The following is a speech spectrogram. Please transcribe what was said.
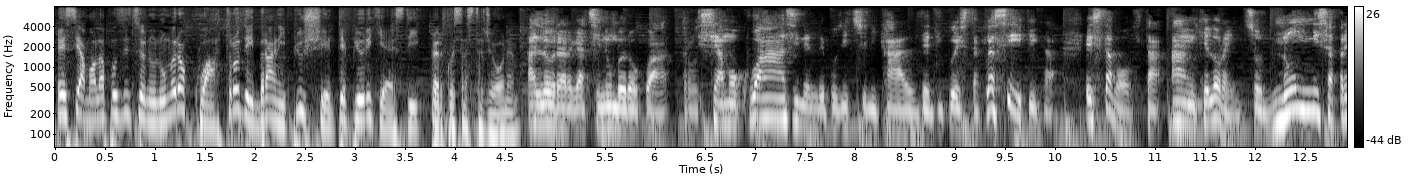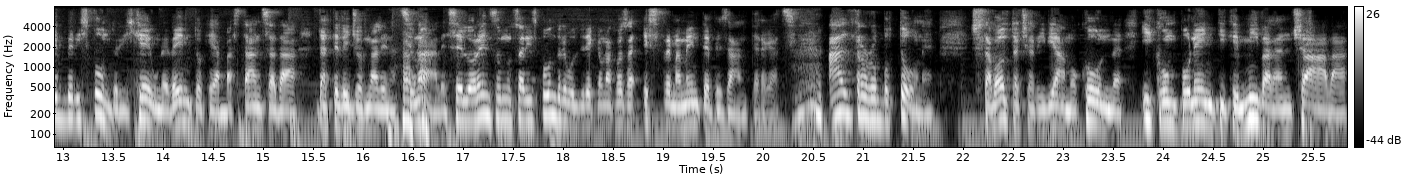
e siamo alla posizione numero 4 dei brani più scelti e più richiesti per questa stagione. Allora ragazzi, numero 4, siamo quasi nelle posizioni calde di questa classifica e stavolta anche Lorenzo non mi saprebbe rispondere, il che è un evento che è abbastanza da, da telegiornale nazionale. Se Lorenzo non sa rispondere vuol dire che è una cosa estremamente pesante ragazzi. Altro robottone, stavolta ci arriviamo con i componenti che Miva lanciava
